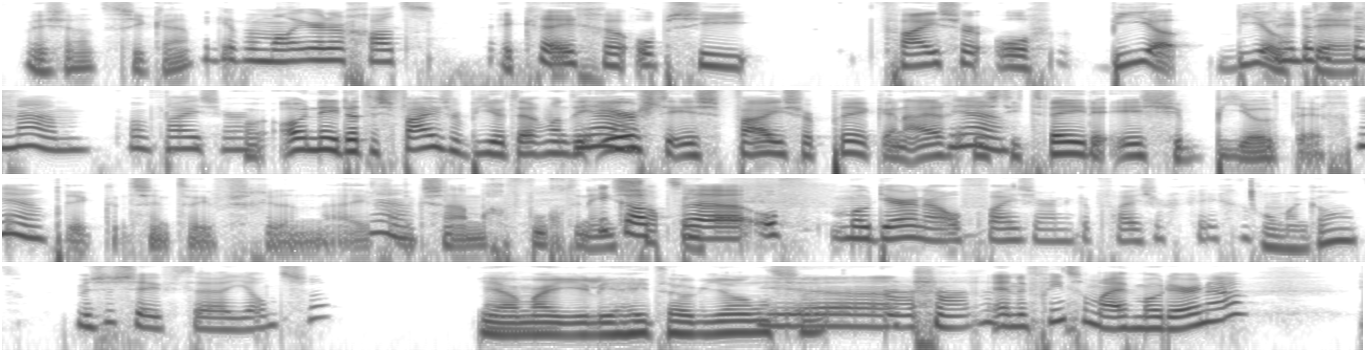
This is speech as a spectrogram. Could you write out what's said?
Wist je dat? Ziek, hè? Ik heb hem al eerder gehad. Ik kreeg eh, optie Pfizer of Bio, Biotech. Nee, dat is de naam van Pfizer. Oh, oh, nee, dat is Pfizer Biotech. Want de Ja. eerste is Pfizer prik. En eigenlijk Ja. is die tweede is je Biotech Ja. prik. Het zijn twee verschillende eigenlijk samengevoegd in één Ik had eh, of Moderna of Pfizer en ik heb Pfizer gekregen. oh my god. Mijn zus heeft eh Janssen. Ja, En- maar jullie heten ook Jansen. Ja. En een vriend van mij heeft Moderna.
